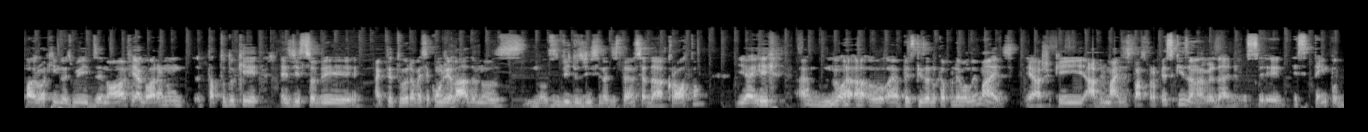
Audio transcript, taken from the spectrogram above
parou aqui em 2019 e agora não tá tudo que existe sobre arquitetura vai ser congelado nos, nos vídeos de ensino à distância da Croton. E aí a, a, a, pesquisa no campo não evolui mais. Eu acho que abre mais espaço para pesquisa, na verdade. Você esse tempo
